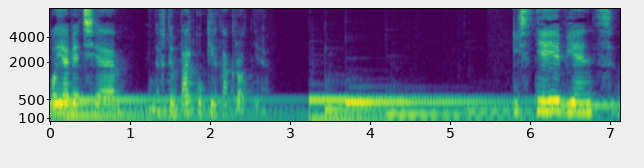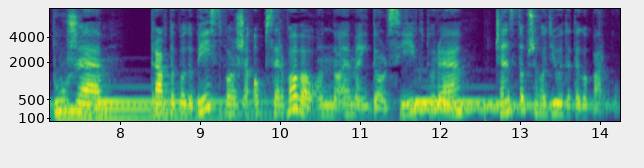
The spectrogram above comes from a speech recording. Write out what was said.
pojawiać się w tym parku kilkakrotnie. Istnieje więc duże prawdopodobieństwo, że obserwował on Noemę i Dolcy, które często przychodziły do tego parku.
